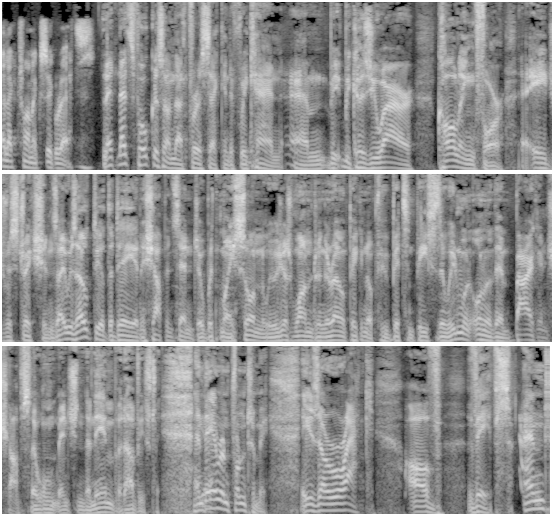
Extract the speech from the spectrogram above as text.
electronic cigarettes. Let, us focus on that for a second, if we can, um, because you are calling for age restrictions. I was out the other day in a shopping centre with my son. We were just wandering around picking up a few bits and pieces. And we were in one of them bargain shops. I won't mention the name of it, obviously. And yeah. there in front of me is a rack of vapes. And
